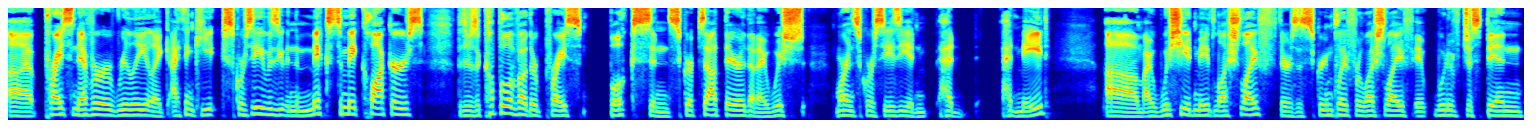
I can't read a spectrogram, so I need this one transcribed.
Uh, Price never really, like, I think he, Scorsese was in the mix to make Clockers, but there's a couple of other Price books and scripts out there that I wish Martin Scorsese had, had, had made. Um, I wish he had made Lush Life. There's a screenplay for Lush Life. It would have just been,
